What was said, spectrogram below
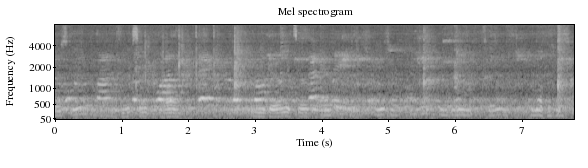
Thank you.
